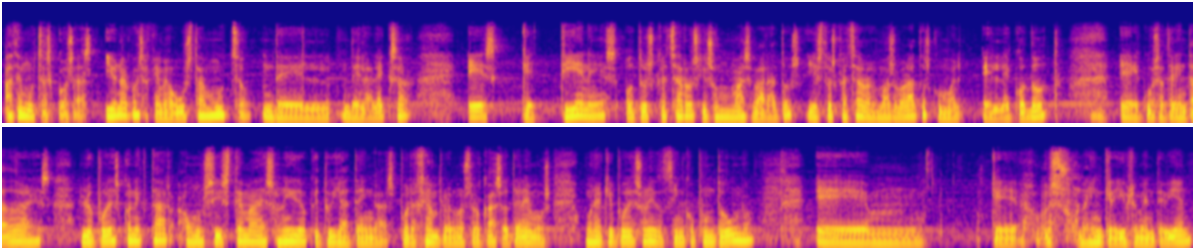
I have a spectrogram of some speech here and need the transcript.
hace muchas cosas. Y una cosa que me gusta mucho del, del Alexa es tienes otros cacharros que son más baratos y estos cacharros más baratos como el, el Echo Dot eh, cuesta 30 dólares lo puedes conectar a un sistema de sonido que tú ya tengas. Por ejemplo en nuestro caso tenemos un equipo de sonido 5.1 eh, que suena increíblemente bien,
